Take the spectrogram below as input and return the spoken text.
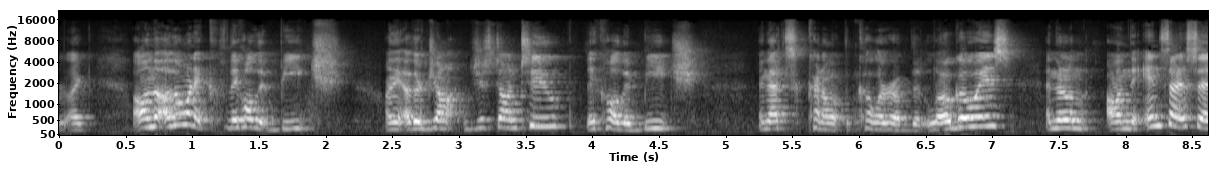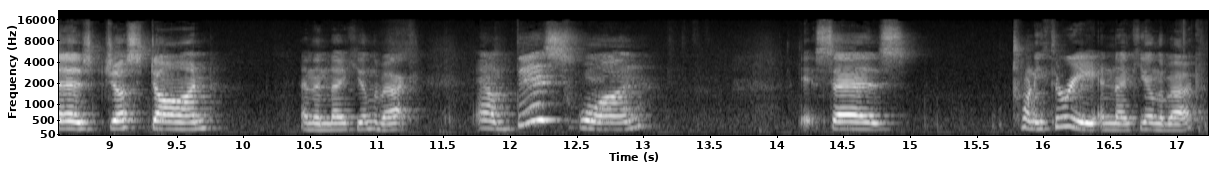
Like on the other one, it, they called it beach. On the other Just Don two, they called it beach, and that's kind of what the color of the logo is. And then on, on the inside it says Just Don, and then Nike on the back. And on this one, it says 23 and Nike on the back,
